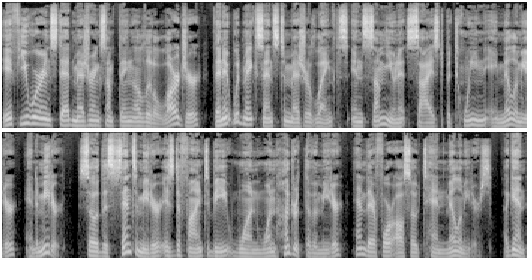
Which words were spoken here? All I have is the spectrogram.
If you were instead measuring something a little larger, then it would make sense to measure lengths in some unit sized between a millimeter and a meter. So the centimeter is defined to be 1 one hundredth of a meter, and therefore also 10 millimeters. Again,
